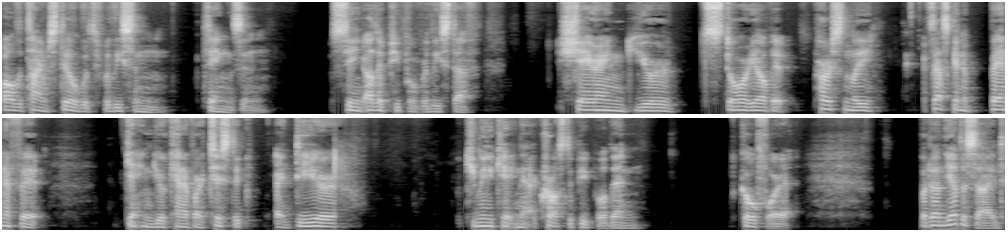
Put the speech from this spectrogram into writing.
all the time still with releasing things and seeing other people release stuff sharing your story of it personally, if that's going to benefit getting your kind of artistic idea, communicating that across to people, then go for it. But on the other side,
